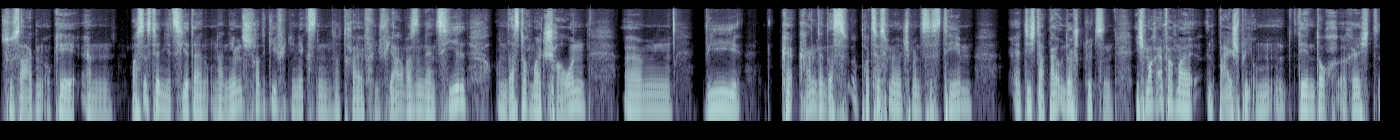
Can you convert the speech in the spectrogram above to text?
zu sagen, okay, ähm, was ist denn jetzt hier deine Unternehmensstrategie für die nächsten drei, fünf Jahre? Was ist denn dein Ziel? Und lass doch mal schauen, ähm, wie kann denn das Prozessmanagement-System äh, dich dabei unterstützen? Ich mache einfach mal ein Beispiel, um den doch recht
